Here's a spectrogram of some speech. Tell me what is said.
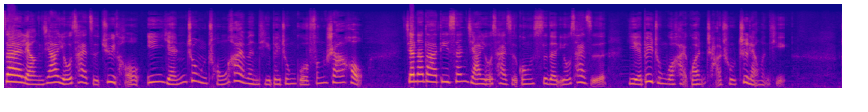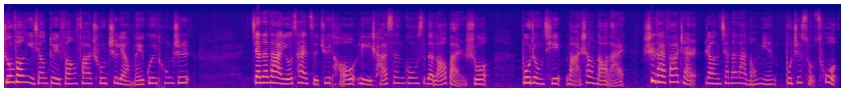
在两家油菜籽巨头因严重虫害问题被中国封杀后。加拿大第三家油菜籽公司的油菜籽也被中国海关查出质量问题，中方已向对方发出质量违规通知。加拿大油菜籽巨头理查森公司的老板说：“播种期马上到来，事态发展让加拿大农民不知所措。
